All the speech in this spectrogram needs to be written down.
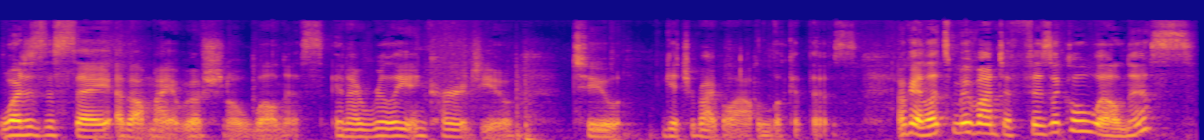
what does this say about my emotional wellness. And I really encourage you to get your Bible out and look at those. Okay, let's move on to physical wellness.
